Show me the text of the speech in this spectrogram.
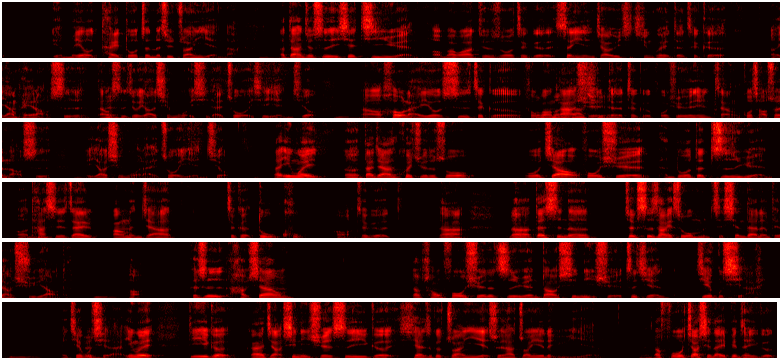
也没有太多真的去钻研啦，那当然就是一些机缘哦，包括就是说这个圣严教育基金会的这个。呃，杨培老师当时就邀请我一起来做一些研究，然后后来又是这个佛光大学的这个佛学院院长郭朝顺老师也邀请我来做研究。那因为呃，大家会觉得说佛教佛学很多的资源哦，它是在帮人家这个度苦哦，这个那那但是呢，这个事实上也是我们现代人非常需要的，嗯，好，可是好像。要从佛学的资源到心理学之间接不起来，嗯，还接不起来，因为第一个刚才讲心理学是一个现在是个专业，所以它专业的语言，对，那佛教现在也变成一个，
